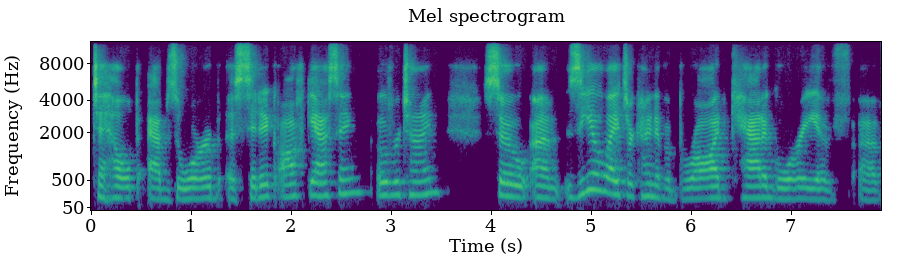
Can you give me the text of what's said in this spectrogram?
to help absorb acidic off-gassing over time. So um, zeolites are kind of a broad category of, of,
